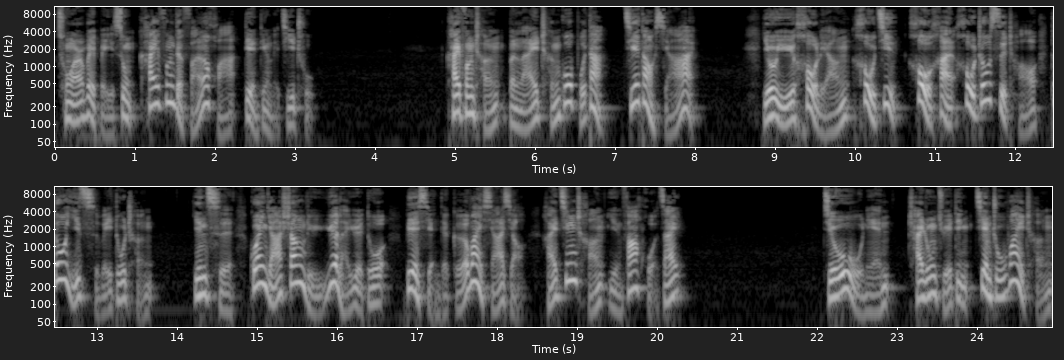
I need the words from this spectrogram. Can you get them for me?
从而为北宋开封的繁华奠定了基础。开封城本来城郭不大，街道狭隘，由于后梁、后晋、后汉、后周四朝都以此为都城，因此官衙商旅越来越多，便显得格外狭小，还经常引发火灾。九五年。柴荣决定建筑外城，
